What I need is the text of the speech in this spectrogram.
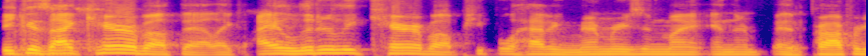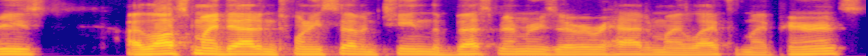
Because I care about that. Like I literally care about people having memories in my in their in properties. I lost my dad in 2017. The best memories I've ever had in my life with my parents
